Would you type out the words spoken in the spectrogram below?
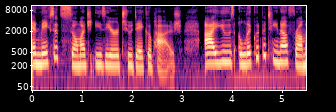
and makes it so much easier to decoupage. I use liquid patina from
